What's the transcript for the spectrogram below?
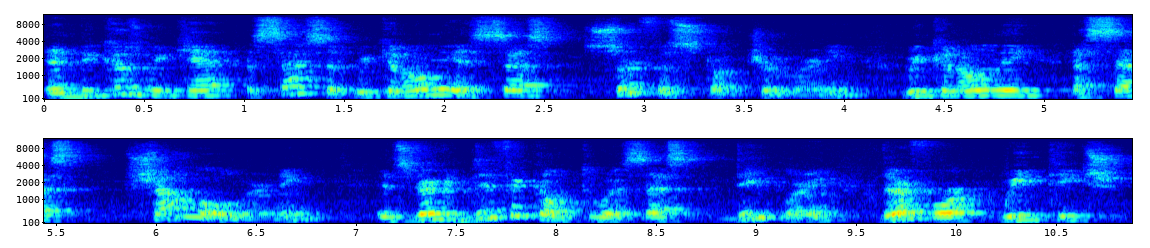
And because we can't assess it, we can only assess surface structure learning, we can only assess shallow learning, it's very difficult to assess deep learning, therefore we teach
